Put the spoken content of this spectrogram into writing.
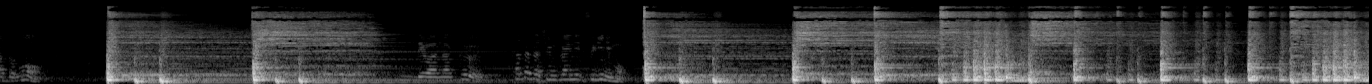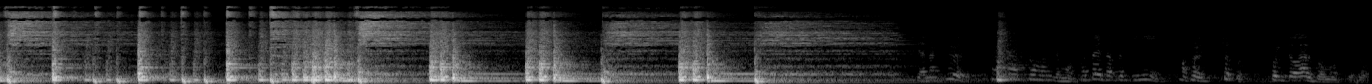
後も。ではなく叩いた瞬間に次にも。時に、まあ、これちょっとポイントがあると思うんですけど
